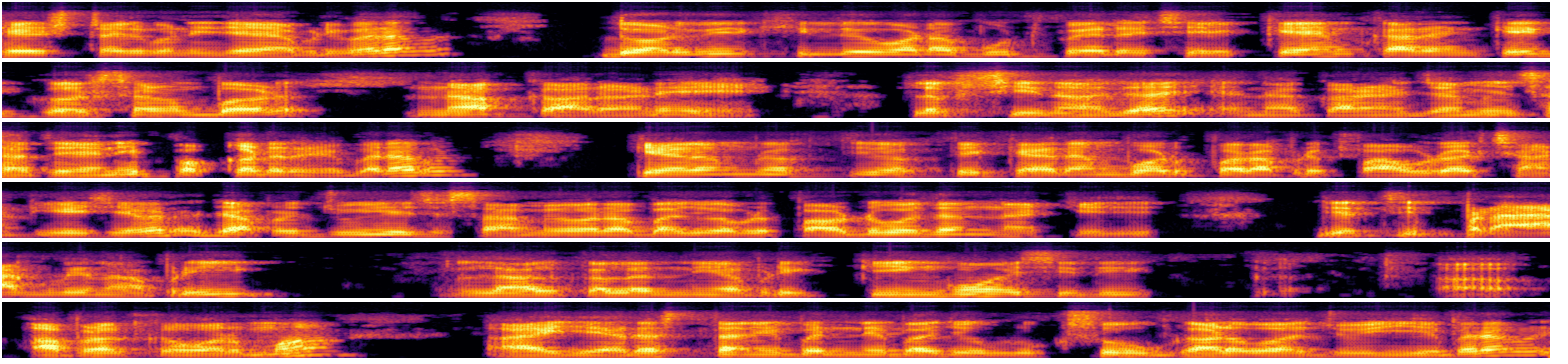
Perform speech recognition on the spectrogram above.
હેરસ્ટાઇલ બની જાય આપણી, બરાબર? દોડવીર ખીલીઓવાળા બૂટ પહેરે છે. કેમ? કારણ કે ઘર્ષણ બળના કારણે લપસી ના જાય, એના કારણે જમીન સાથે એની પકડ રહે, બરાબર? કેરમ રમતી વખતે કેરમ બોર્ડ પર આપણે પાવડર છાંટીએ છીએ, બરાબર? આપણે જોઈએ છીએ, સામેવાળા બાજુ આપણે પાવડર વધારે નાખીએ છીએ. જેથી પ્રાગ લઈને આપણી લાલ કલરની આપણી કિંગ હોય, સીધી આપણા કવરમાં આવી જાય રસ્તાની બંને બાજુ વૃક્ષો ઉગાડવા જોઈએ, બરાબર?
